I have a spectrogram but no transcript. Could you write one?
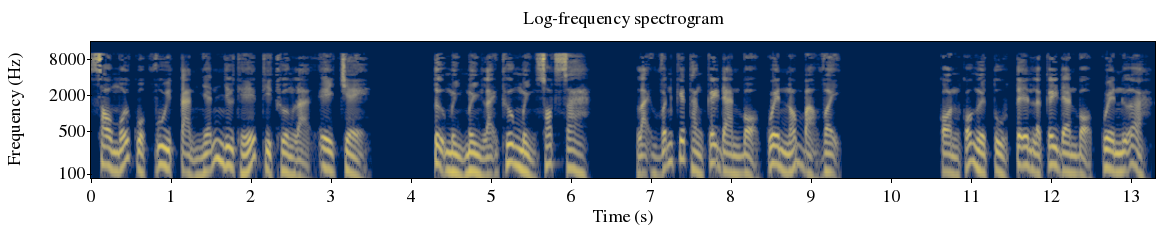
sau mỗi cuộc vui tàn nhẫn như thế thì thường là ê chề. Tự mình mình lại thương mình xót xa lại vẫn cái thằng cây đàn bỏ quên nó bảo vậy. Còn có người tù tên là cây đàn bỏ quên nữa à?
